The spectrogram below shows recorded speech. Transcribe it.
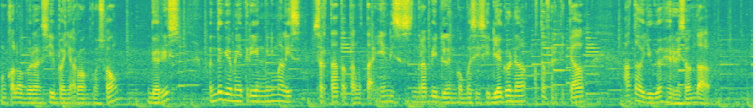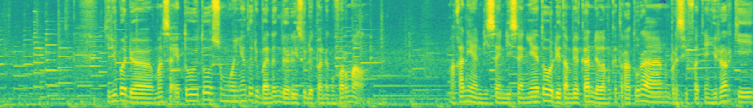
mengkolaborasi banyak ruang kosong, garis, bentuk geometri yang minimalis, serta tata letak yang disusun rapi dalam komposisi diagonal atau vertikal atau juga horizontal. Jadi pada masa itu itu semuanya tuh dipandang dari sudut pandang formal. Makanya desain-desainnya itu ditampilkan dalam keteraturan, bersifatnya hierarki,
